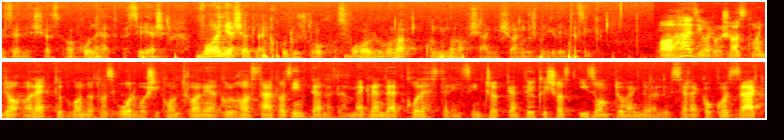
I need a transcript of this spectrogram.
kezeléshez. Akkor lehet veszélyes, vagy esetleg kuruslókhoz fordulnak, ami manapság is sajnos még létezik. A házi orvos azt mondja, a legtöbb gondot az orvosi kontroll nélkül használt az interneten megrendelt koleszterin szint csökkentők és az izomtömegnövelő szerek okozzák.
